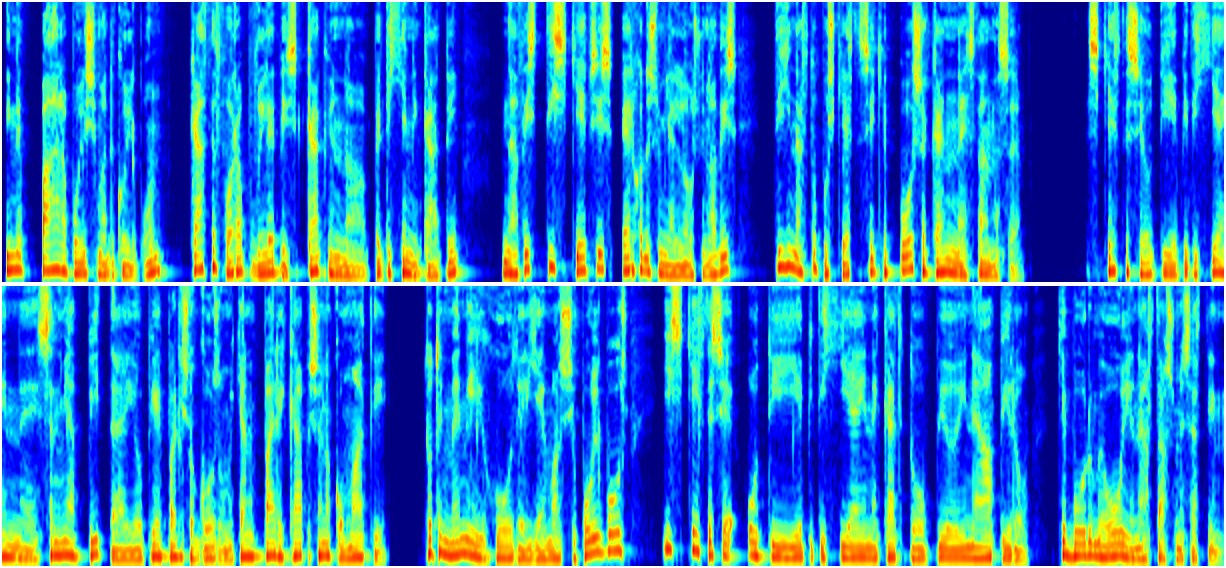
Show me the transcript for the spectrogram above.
Είναι πάρα πολύ σημαντικό λοιπόν κάθε φορά που βλέπεις κάποιον να πετυχαίνει κάτι, να δεις τι σκέψεις έρχονται στο μυαλό σου, να δεις τι είναι αυτό που σκέφτεσαι και πώς σε κάνει να αισθάνεσαι. Σκέφτεσαι ότι η επιτυχία είναι σαν μια πίτα η οποία υπάρχει στον κόσμο και αν πάρει κάποιος ένα κομμάτι, τότε μένει λιγότερη για εμάς τους υπόλοιπους, ή σκέφτεσαι ότι η επιτυχία είναι κάτι το οποίο είναι άπειρο και μπορούμε όλοι να φτάσουμε σε αυτήν;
